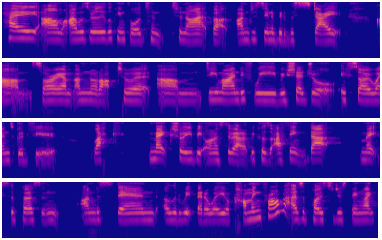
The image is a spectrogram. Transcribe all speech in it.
hey, um, I was really looking forward to tonight, but I'm just in a bit of a state. Um, sorry, I'm, I'm not up to it. Um, do you mind if we reschedule? If so, when's good for you? Like, make sure you be honest about it because I think that makes the person understand a little bit better where you're coming from as opposed to just being like,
